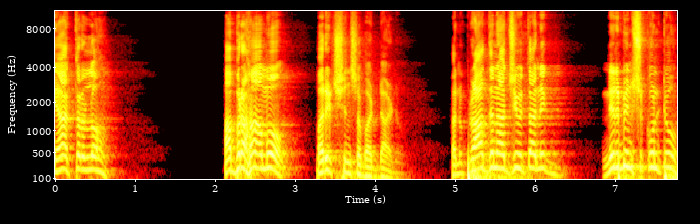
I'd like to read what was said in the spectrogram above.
యాత్రలో అబ్రహాము పరీక్షించబడ్డాడు. తను ప్రార్థనా జీవితాన్ని నిర్మించుకుంటూ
